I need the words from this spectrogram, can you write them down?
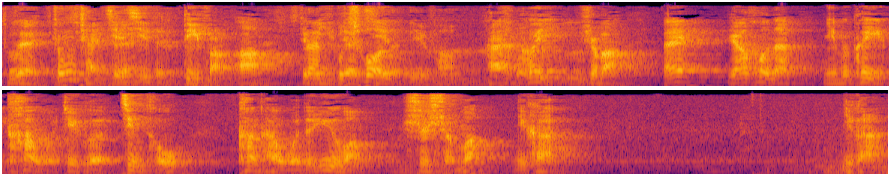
对对中产阶级的地方啊，这么一条但不错的地方还可以是吧？哎，然后呢，你们可以看我这个镜头，看看我的欲望是什么？你看，你看，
